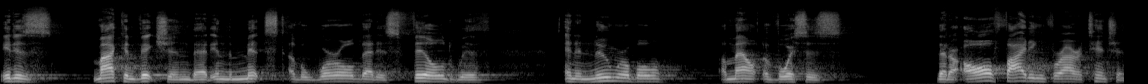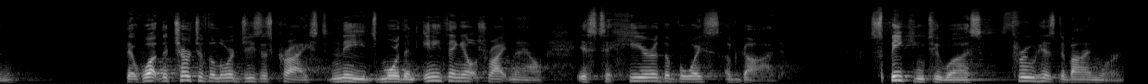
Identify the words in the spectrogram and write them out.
It is my conviction that in the midst of a world that is filled with an innumerable amount of voices that are all fighting for our attention, that what the church of the Lord Jesus Christ needs more than anything else right now is to hear the voice of God speaking to us through his divine word,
